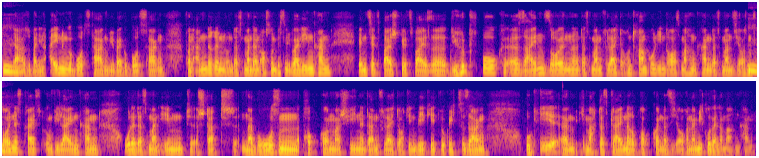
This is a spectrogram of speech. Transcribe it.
Mhm. Ja, also bei den eigenen Geburtstagen wie bei Geburtstagen von anderen und dass man dann auch so ein bisschen überlegen kann, wenn es jetzt beispielsweise die Hüpfburg äh, sein soll, ne, dass man vielleicht auch ein Trampolin draus machen kann, dass man sich aus dem mhm. Freundeskreis irgendwie leihen kann oder dass man eben statt einer großen Popcornmaschine dann vielleicht auch den Weg geht, wirklich zu sagen, okay, ähm, ich mache das kleinere Popcorn, das ich auch in der Mikrowelle machen kann.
